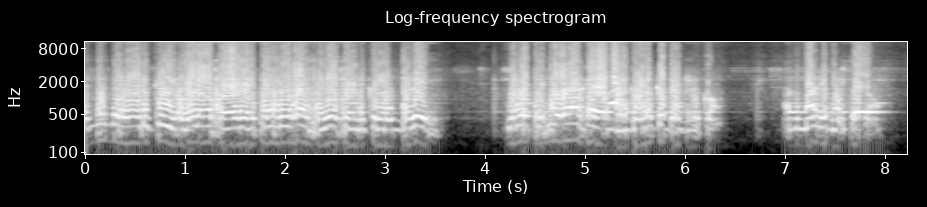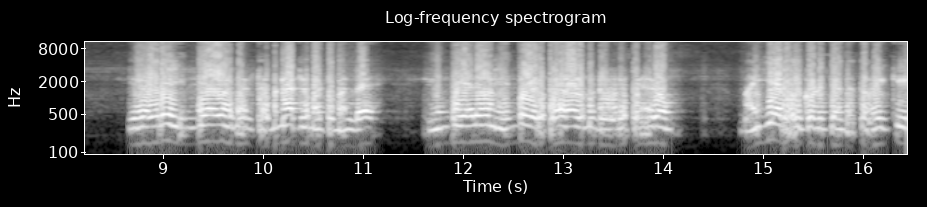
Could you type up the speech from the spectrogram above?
எந்தெந்த ஊருக்கு எவ்வளவு செலவு எத்தனை ரூபாய் செலவு செய்திருக்கிறோம் என்பதை மிக தெளிவாக நமக்கு விளக்கப்பட்டிருக்கும். அது மாதிரி புஸ்தகம் இதுவரை இந்தியாவில் தமிழ்நாட்டில் மட்டுமல்ல இந்தியாவில் எந்த ஒரு பாராளுமன்ற உறுப்பினரும் மைய அரசு கொடுத்த அந்த தொகைக்கு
